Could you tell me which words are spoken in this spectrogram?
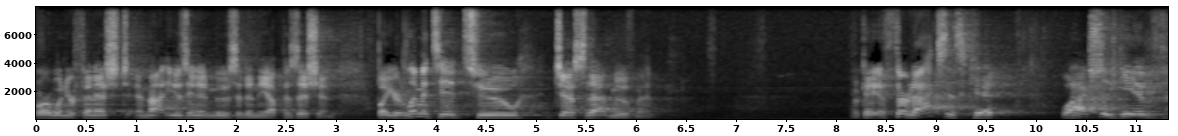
or when you're finished and not using it, moves it in the up position. But you're limited to just that movement. Okay, a third axis kit will actually give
